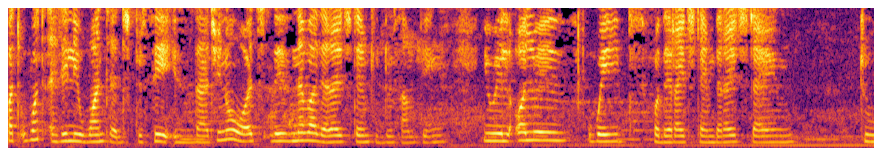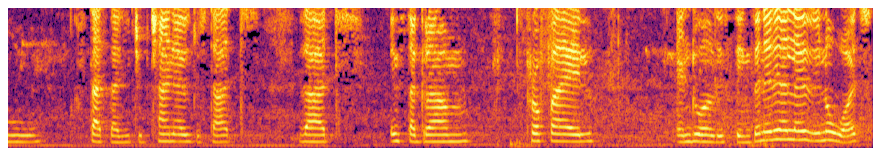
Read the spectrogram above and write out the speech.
But what i really wanted to say is that you know what? There is never the right time to do something. You will always wait for the right time the right time to start that YouTube channel, to start that Instagram profile, and do all these things. And I realized, you know what,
